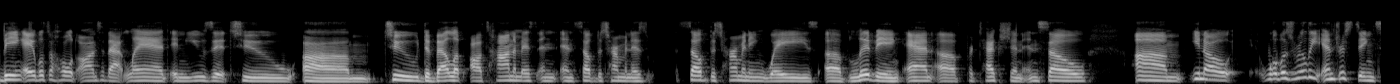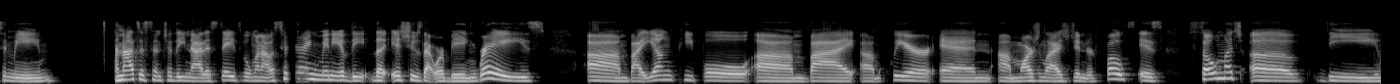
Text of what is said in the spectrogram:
being able to hold on to that land and use it to um, to develop autonomous and, and self-determining self-determining ways of living and of protection. And so, um, you know, what was really interesting to me, and not to center the United States, but when I was hearing many of the the issues that were being raised, um, by young people, um, by um, queer and um, marginalized gendered folks is so much of the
